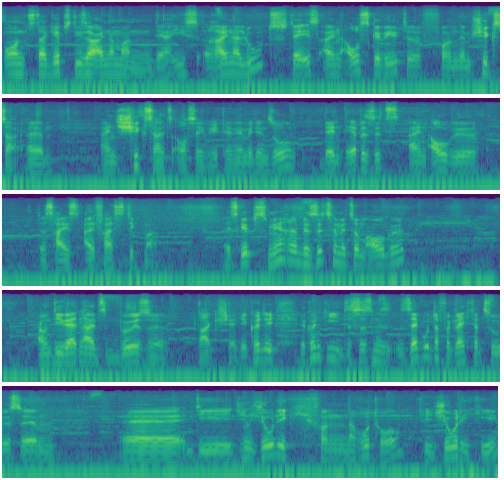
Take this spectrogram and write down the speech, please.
Und da gibt es dieser eine Mann, der hieß Rainer Luth. Der ist ein Ausgewählter von dem Schicksal, ähm, ein Schicksalsauserwählter, nennen wir den so, denn er besitzt ein Auge, das heißt Alpha Stigma. Es gibt mehrere Besitzer mit so einem Auge und die werden als böse dargestellt. Ihr könnt, ihr könnt die, das ist ein sehr guter Vergleich dazu, ist ähm, äh, die Jinjuriki von Naruto, Jinjuriki.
